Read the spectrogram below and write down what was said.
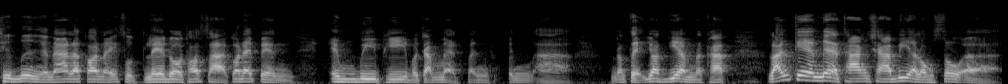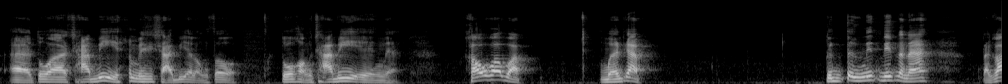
ชื่นมื่นกันนะ แล้วก็ในสุดเลโดทอสซาก็ได้เป็น MVP ประจำแมตช์เป็นเป็นนักเตะยอดเยี่ยมนะครับ หลังเกมเนี่ยทางชาบี้อลองโซเอ่อเอ่อตัวชาบี้ไม่ใช่ชาบี้อลองโซตัวของชาบี้เองเนี่ยเขาก็แบบเหมือนกับ ตึงๆ นิดๆนะนะ แต่ก็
